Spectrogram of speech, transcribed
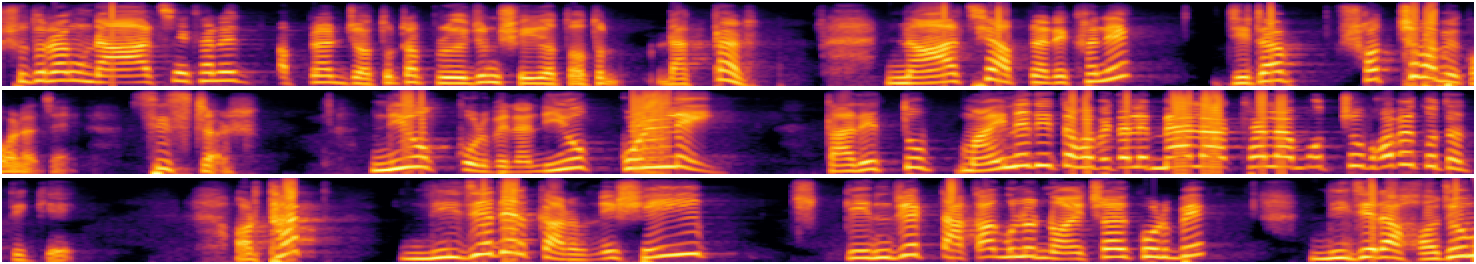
সুতরাং না আছে এখানে আপনার যতটা প্রয়োজন সেই তত ডাক্তার। না আছে আপনার এখানে যেটা স্বচ্ছভাবে করা যায়, সিস্টার। নিয়োগ করবে না, নিয়োগ করলেই তাদের তো মাইনে দিতে হবে। তাহলে মেলা, খেলা মোচ্ছব হবে কোথার থেকে? অর্থাৎ নিজেদের কারণে সেই কেন্দ্রের টাকাগুলো নয়চয় করবে, নিজেরা হজম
